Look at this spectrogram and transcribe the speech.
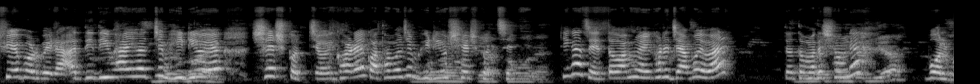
শুয়ে পড়বে এরা। আর দিদি ভাই হচ্ছে ভিডিও শেষ করছে। ওই ঘরে কথা বলছে ভিডিও শেষ করছে। ঠিক আছে? তো আমি ওই ঘরে যাব এবার। তো তোমাদের সঙ্গে বলব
